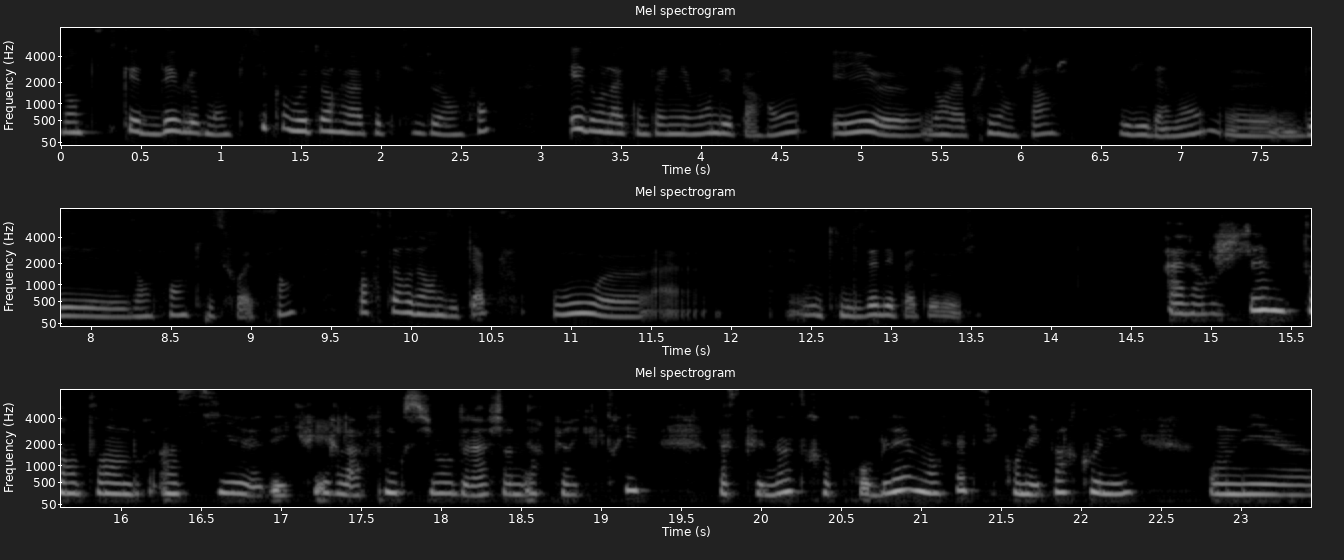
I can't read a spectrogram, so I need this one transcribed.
dans tout ce qui est développement psychomoteur et affectif de l'enfant et dans l'accompagnement des parents et euh, dans la prise en charge, évidemment, euh, des enfants qui soient sains, porteurs de handicap ou, euh, qu'ils aient des pathologies. Alors j'aime t'entendre ainsi décrire la fonction de l'infirmière puricultrice parce que notre problème en fait c'est qu'on n'est pas reconnu on est, euh,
